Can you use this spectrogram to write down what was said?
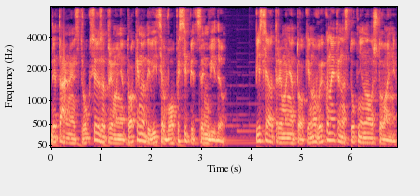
Детальну інструкцію з отримання токену дивіться в описі під цим відео. Після отримання токену виконайте наступні налаштування.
